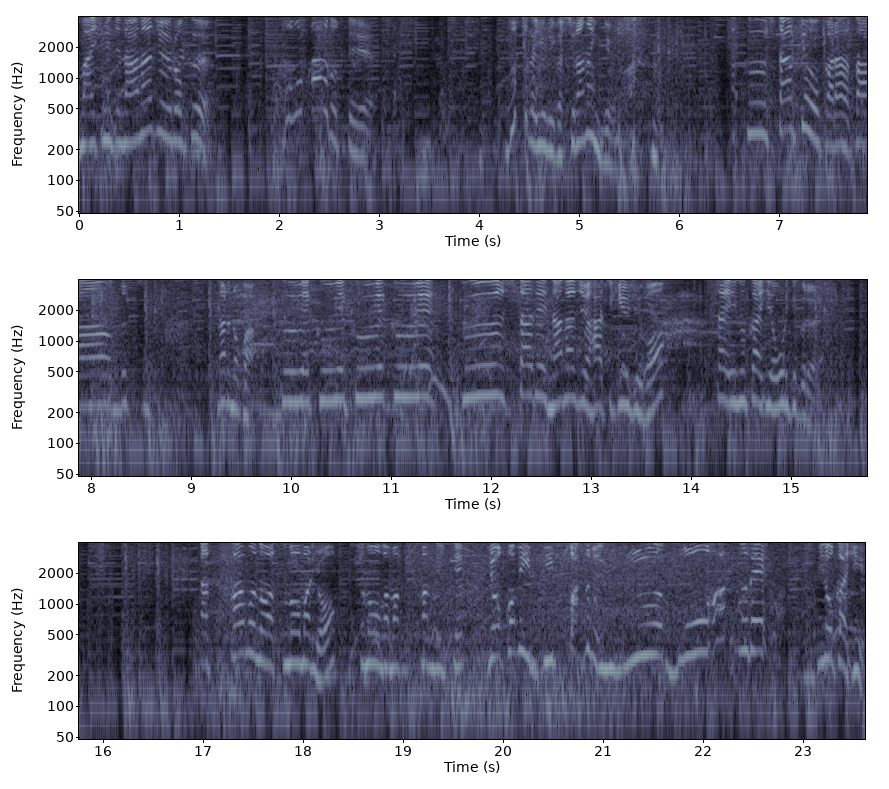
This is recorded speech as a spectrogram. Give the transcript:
前締めて76このカードってどっちが有利か知らないんだよな。空下強からさどっちなるのか。空上上空上。上下で7895対 N 回避で降りてくる。あ掴むのはスノーマリオ。スノーが掴んでいって横ビ一発目うわ暴発で。移動回避。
